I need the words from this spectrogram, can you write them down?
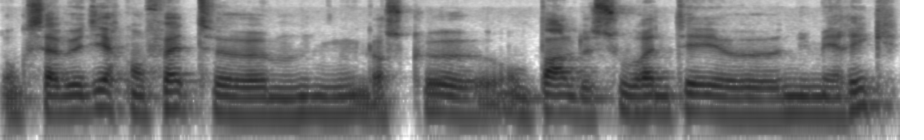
Donc ça veut dire qu'en fait, euh, lorsque on parle de souveraineté numérique,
